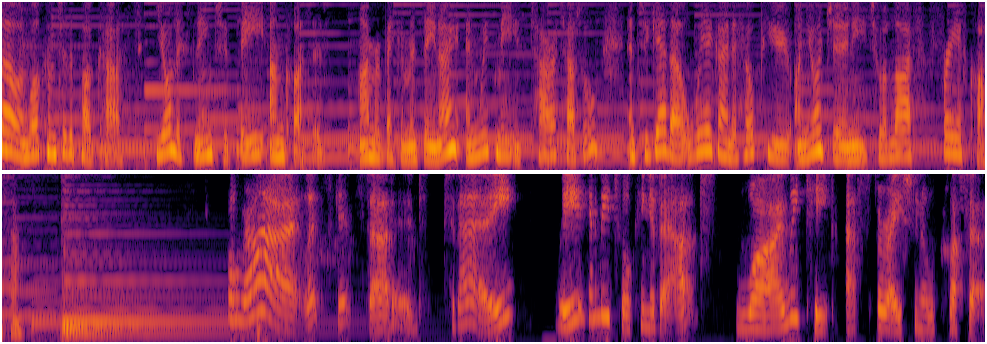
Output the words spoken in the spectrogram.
Hello and welcome to the podcast. You're listening to Be Uncluttered. I'm Rebecca Mazzino and with me is Tara Tuttle and together we're going to help you on your journey to a life free of clutter. All right, let's get started. Today we're going to be talking about why we keep aspirational clutter.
